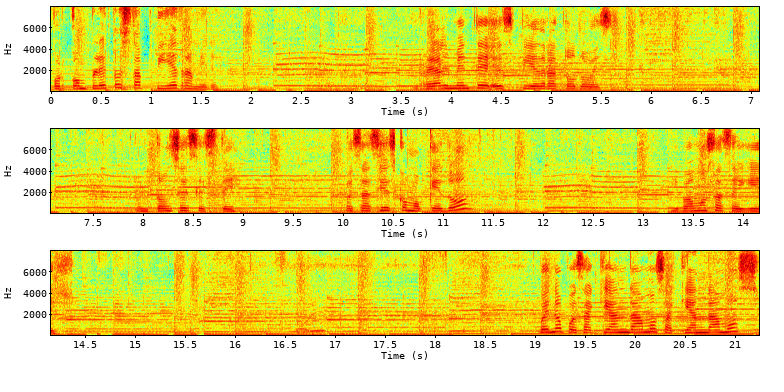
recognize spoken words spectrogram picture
Por completo está piedra, mire. Realmente es piedra todo esto. Entonces, este, pues así es como quedó. Y vamos a seguir. Bueno, pues aquí andamos, aquí andamos.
